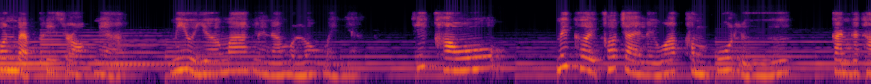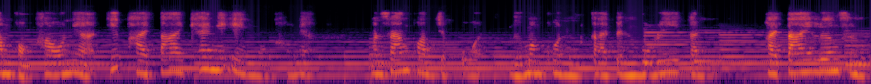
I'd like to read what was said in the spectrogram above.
คนแบบคริสร็อกเนี่ย มีอยู่เยอะมากเลยนะบนโลกใบนี้ที่เขาไม่เคยเข้าใจเลยว่าคำพูดหรือการกระทำของเขาเนี่ยที่ภายใต้แค่นี้เองของเขาเนี่ยมันสร้างความเจ็บปวด หรือบางคนกลายเป็นบูลลี่กัน ภายใต้เรื่องสนุก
